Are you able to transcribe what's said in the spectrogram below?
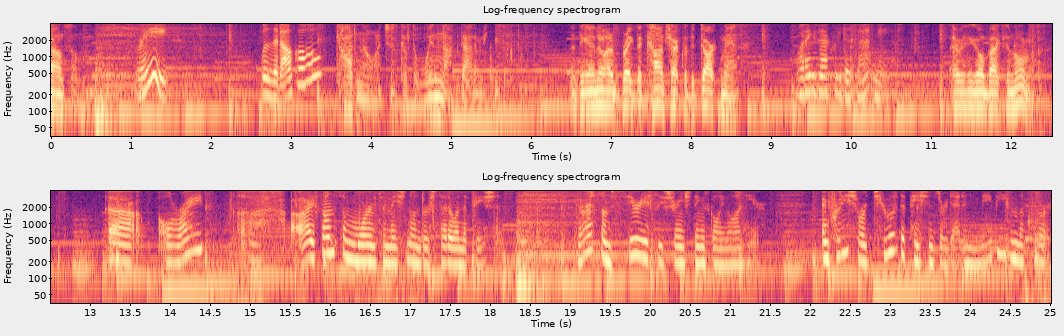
Found something. Great. Was it alcohol? God, no, I just got the wind knocked out of me. I think I know how to break the contract with the Dark Man. What exactly does that mean? Everything going back to normal. Uh, alright. Uh, I found some more information on Derceto and the patients. There are some seriously strange things going on here. I'm pretty sure two of the patients are dead, and maybe even the clerk.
